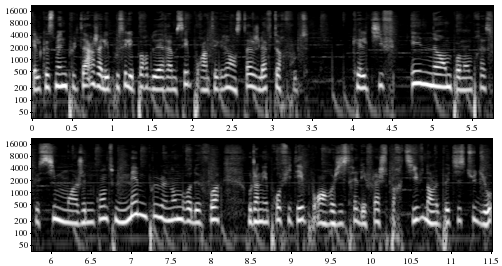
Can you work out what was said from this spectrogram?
Quelques semaines plus tard, j'allais pousser les portes de RMC pour intégrer en stage l'afterfoot. Quel kiff énorme pendant presque 6 mois. Je ne compte même plus le nombre de fois où j'en ai profité pour enregistrer des flashs sportifs dans le petit studio,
